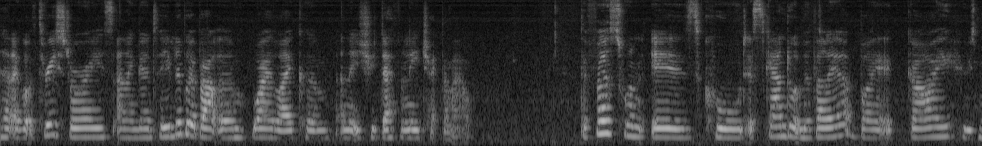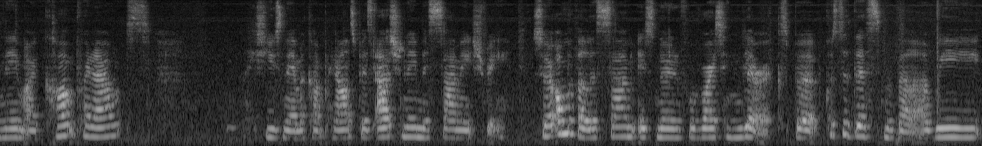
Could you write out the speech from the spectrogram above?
I've got three stories and I'm going to tell you a little bit about them, why I like them and that you should definitely check them out. The first one is called A Scandal in Movelia by a guy whose name I can't pronounce. His username I can't pronounce, but his actual name is Sam HV. So on Movellas, Sam is known for writing lyrics, but because of this novella, we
